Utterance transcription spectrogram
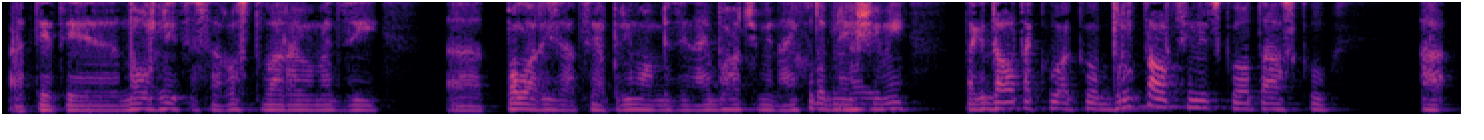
a tie, tie nožnice sa roztvárajú medzi polarizácia príjmov medzi najbohatšími a najchudobnejšími, tak dal takú ako brutál cynickú otázku, a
